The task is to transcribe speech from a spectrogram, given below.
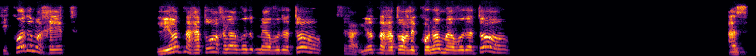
כקודם החטא, להיות נחת רוח לעבוד, מעבודתו, סליחה, להיות נחת רוח לקונו מעבודתו, אז,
